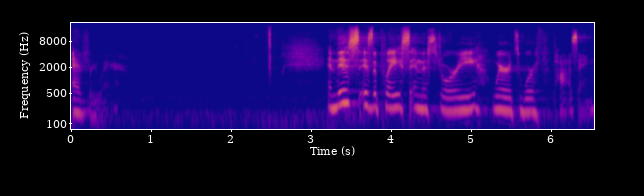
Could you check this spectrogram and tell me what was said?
everywhere. And this is a place in the story where it's worth pausing.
